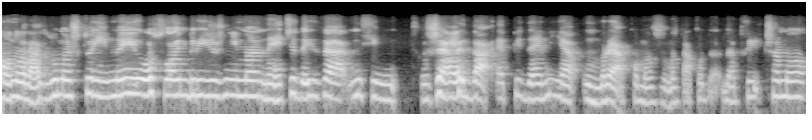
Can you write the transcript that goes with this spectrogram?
ono razuma što imaju o svojim bližnjima, neće da iza, mislim, žele da epidemija umre, ako možemo tako da, da pričamo. Uh,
